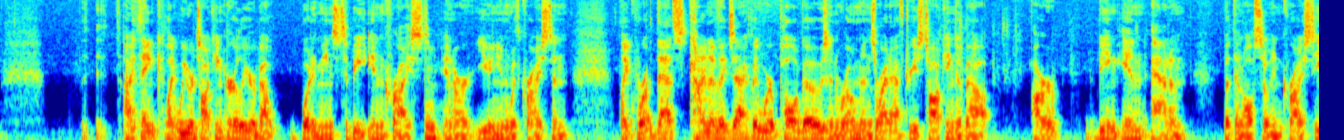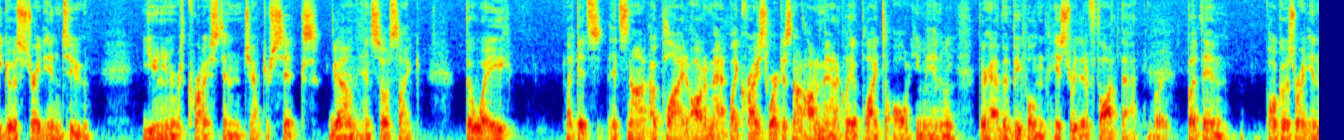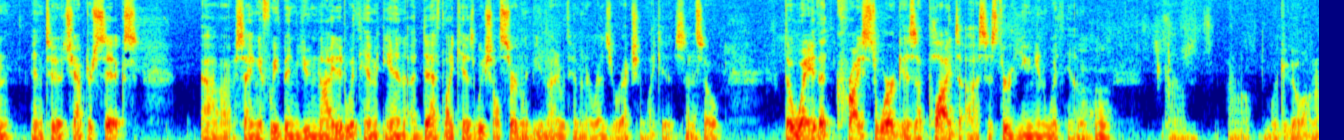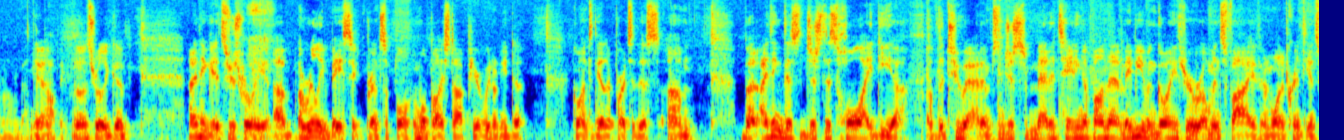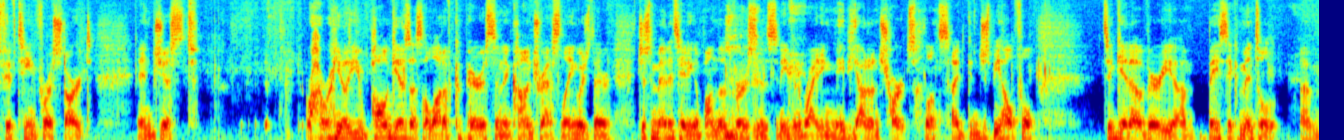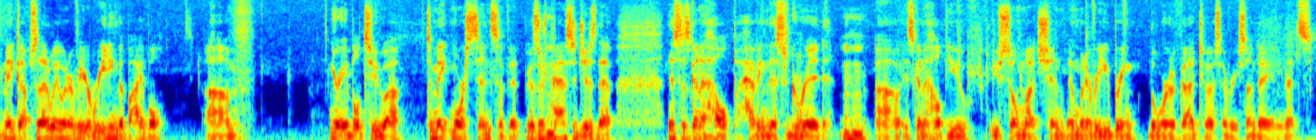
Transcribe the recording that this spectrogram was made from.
I think, like we were talking earlier about what it means to be in Christ and our union with Christ, and like that's kind of exactly where Paul goes in Romans right after he's talking about our being in Adam, but then also in Christ. He goes straight into union with Christ in chapter six. Yeah. and, and so it's like the way, like it's it's not applied automatic. Like Christ's work is not automatically applied to all humanity. There have been people in history that have thought that, Right. but then Paul goes right in into chapter six, uh, saying, "If we've been united with Him in a death like His, we shall certainly be united with Him in a resurrection like His." And so, the way that Christ's work is applied to us is through union with Him. Um, I don't know. We could go on and on about that Yeah, topic. no, that's really good. And I think it's just really a, a really basic principle, and we'll probably stop here. We don't need to go on to the other parts of this. Um, but I think this just this whole idea of the two Adams and just meditating upon that, maybe even going through Romans five and one Corinthians fifteen for a start, and just you know, you, Paul gives us a lot of comparison and contrast language there. Just meditating upon those verses and even writing maybe out on charts alongside can just be helpful to get a very um, basic mental uh, makeup. So that way, whenever you're reading the Bible, um, you're able to uh, to make more sense of it because there's passages that this is going to help. Having this grid uh, is going to help you you so much. And, and whenever you bring the Word of God to us every Sunday, I mean that's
